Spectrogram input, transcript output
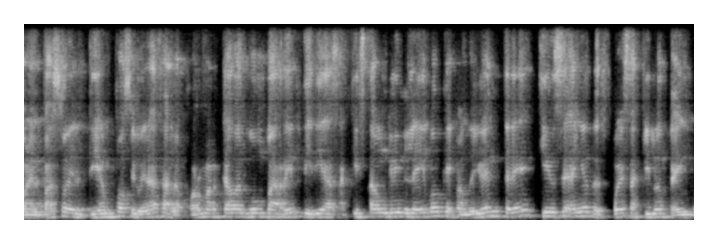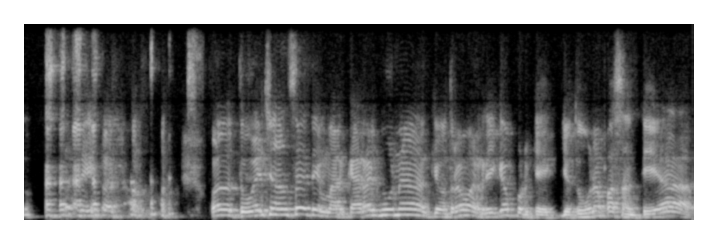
con el paso del tiempo, si hubieras a lo mejor marcado algún barril, dirías, aquí está un green label que cuando yo entré, 15 años después, aquí lo tengo. bueno, tuve chance de marcar alguna que otra barrica porque yo tuve una pasantía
